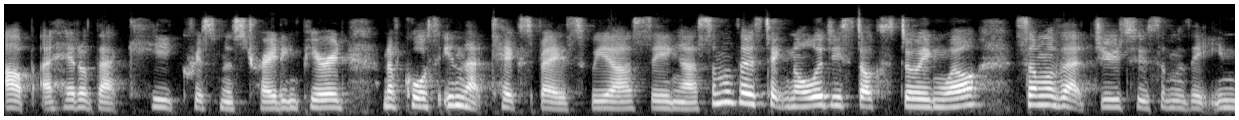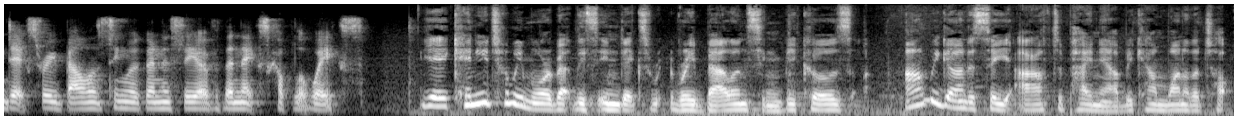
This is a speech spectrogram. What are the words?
up ahead of that key Christmas trading period. And of course, in that tech space, we are seeing uh, some of those technology stocks doing well, some of that due to some of the index rebalancing we're going to see over the next couple of weeks. Yeah, can you tell me more about this index re- rebalancing? Because aren't we going to see Afterpay now become one of the top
